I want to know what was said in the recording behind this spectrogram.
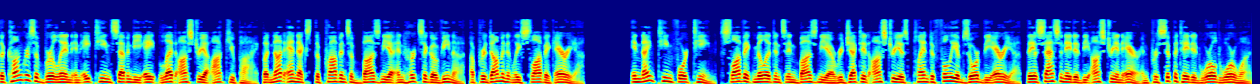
The Congress of Berlin in 1878 let Austria occupy but not annex the province of Bosnia and Herzegovina, a predominantly Slavic area. In 1914, Slavic militants in Bosnia rejected Austria's plan to fully absorb the area, they assassinated the Austrian heir and precipitated World War I.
